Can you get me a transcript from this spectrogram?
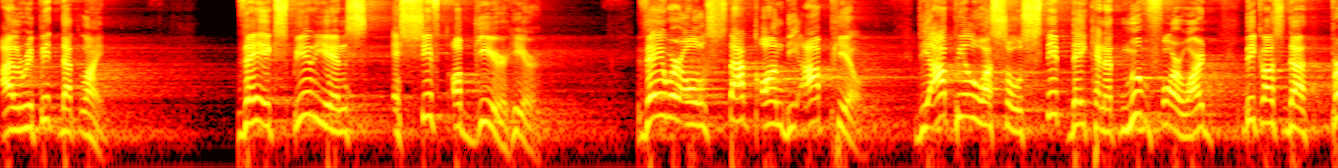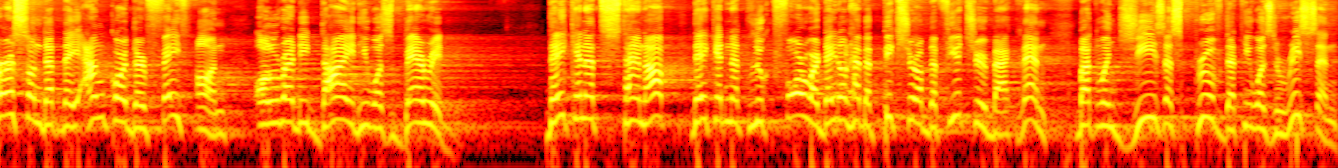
I'll repeat that line. They experienced a shift of gear here. They were all stuck on the uphill. The uphill was so steep they cannot move forward because the person that they anchored their faith on already died. He was buried. They cannot stand up. They cannot look forward. They don't have a picture of the future back then. But when Jesus proved that he was risen,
